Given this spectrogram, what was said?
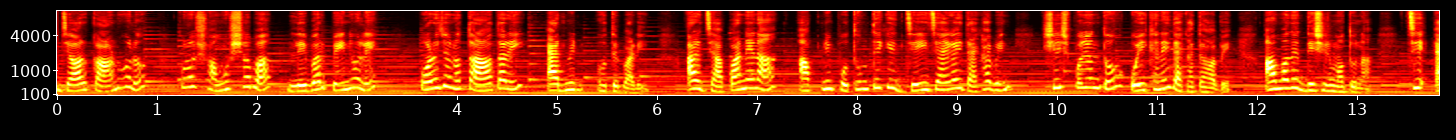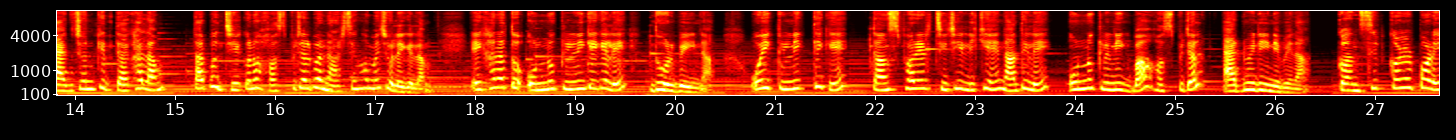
যাওয়ার কারণ হলো, কোনো সমস্যা বা লেবার পেইন হলে পরে যেন তাড়াতাড়ি অ্যাডমিট হতে পারি। আর জাপানে না, আপনি প্রথম থেকে যেই জায়গায় দেখাবেন, শেষ পর্যন্ত ওইখানেই দেখাতে হবে। আমাদের দেশের মতো না। যে একজনকে দেখালাম তারপর যে কোনো হসপিটাল বা নার্সিং হোমে চলে গেলাম। এখানে তো অন্য ক্লিনিকে গেলে ধরবেই না। ওই ক্লিনিক থেকে ট্রান্সফারের চিঠি লিখে না দিলে অন্য ক্লিনিক বা হসপিটাল অ্যাডমিটই নেবে না। কনসিভ করার পরে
